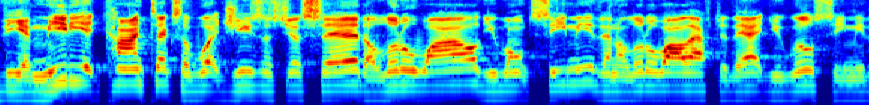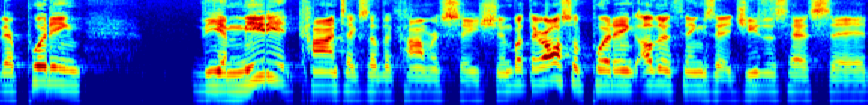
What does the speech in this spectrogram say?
the immediate context of what Jesus just said a little while you won't see me, then a little while after that you will see me. They're putting the immediate context of the conversation, but they're also putting other things that Jesus has said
